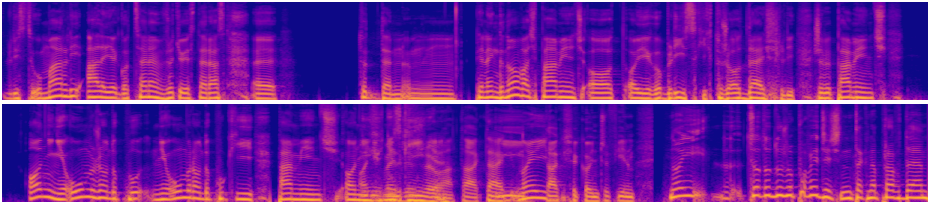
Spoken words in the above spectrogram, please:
bliscy umarli, ale jego celem w życiu jest teraz e, ten, mm, pielęgnować pamięć o, o jego bliskich, którzy odeszli, żeby pamięć oni nie umrzą, dopó- nie umrą, dopóki pamięć o nich nie zginie. Żyła, tak, Tak, I, no i- tak się kończy film. No i co tu dużo powiedzieć, no tak naprawdę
